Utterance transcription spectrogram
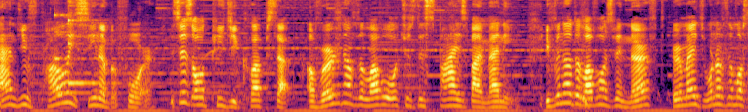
and you've probably seen it before. This is old PG Club Step, a version of the level which was despised by many. Even though the level has been nerfed, it remains one of the most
